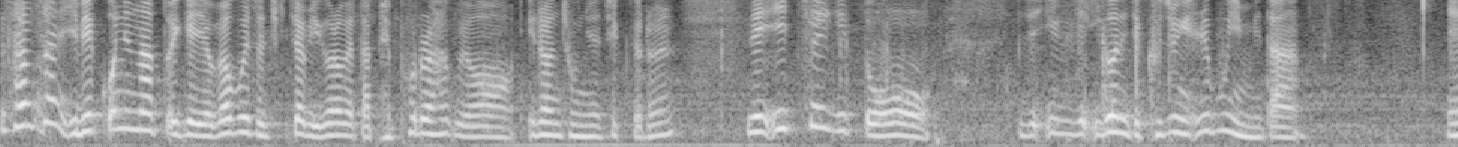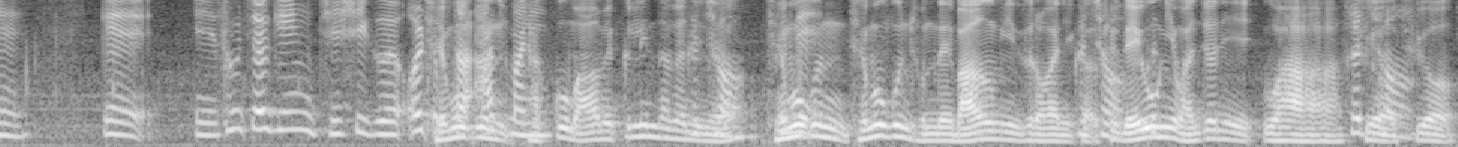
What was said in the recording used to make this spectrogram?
3,200권이나 또 이게 여가부에서 직접 이걸 갖다 배포를 하고요. 이런 종류의 책들을. 근데 이 책이 또 이제 이게 이건 이제 그 중에 일부입니다. 예. 이게 이 성적인 지식을 어릴 때부터 제목은 아주 많이 자꾸 마음에 끌린다면이네요. 그쵸. 제목은 제목은 좋네. 마음이 들어가니까. 그쵸. 그 내용이 완전히 와 주여. 주여.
